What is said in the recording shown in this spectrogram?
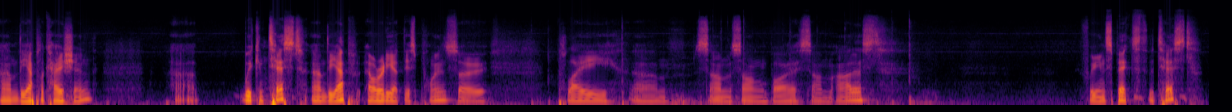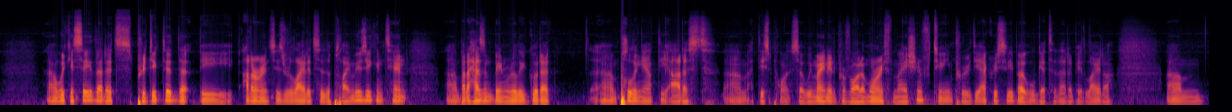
um, the application. Uh, we can test um, the app already at this point. So play um, some song by some artist. If we inspect the test, uh, we can see that it's predicted that the utterance is related to the play music intent, uh, but it hasn't been really good at um, pulling out the artist um, at this point. So we may need to provide more information to improve the accuracy, but we'll get to that a bit later. Um,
